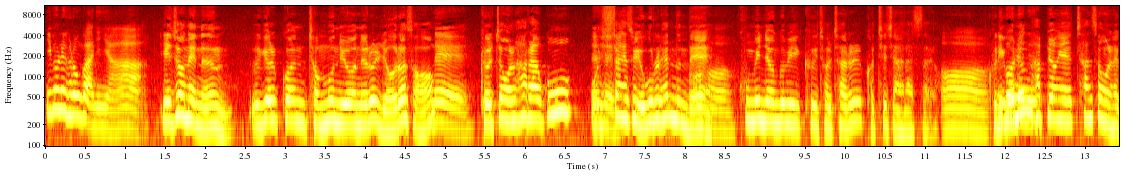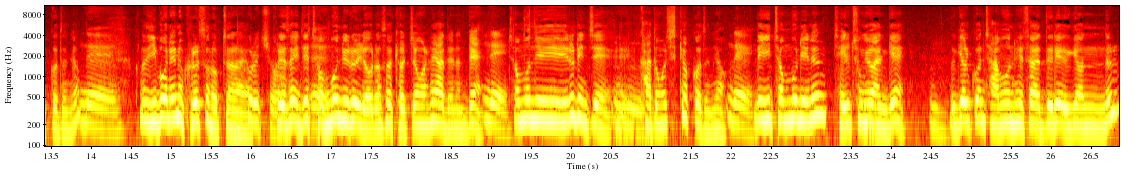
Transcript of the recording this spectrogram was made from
이번에 그런 거 아니냐. 예전에는 의결권 전문위원회를 열어서 네. 결정을 하라고 네. 시장에서 요구를 했는데 어허. 국민연금이 그 절차를 거치지 않았어요. 아, 그리고는 이번에는... 합병에 찬성을 했거든요. 네. 그런데 이번에는 그럴 수는 없잖아요. 그렇죠. 그래서 이제 네. 전문위를 열어서 결정을 해야 되는데 네. 전문위를 이제 음. 가동을 시켰거든요. 네. 근데 이 전문위는 제일 중요한 음. 게 음. 의결권 자문 회사들의 의견을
